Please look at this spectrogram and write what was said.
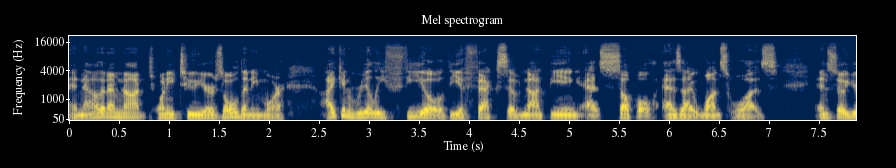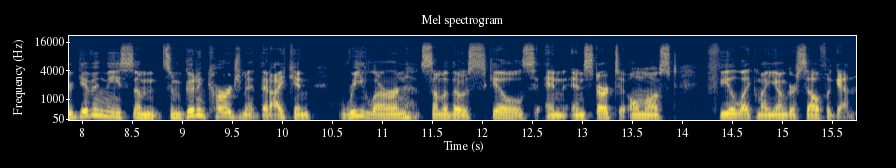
And now that I'm not 22 years old anymore, I can really feel the effects of not being as supple as I once was. And so you're giving me some some good encouragement that I can relearn some of those skills and and start to almost feel like my younger self again.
